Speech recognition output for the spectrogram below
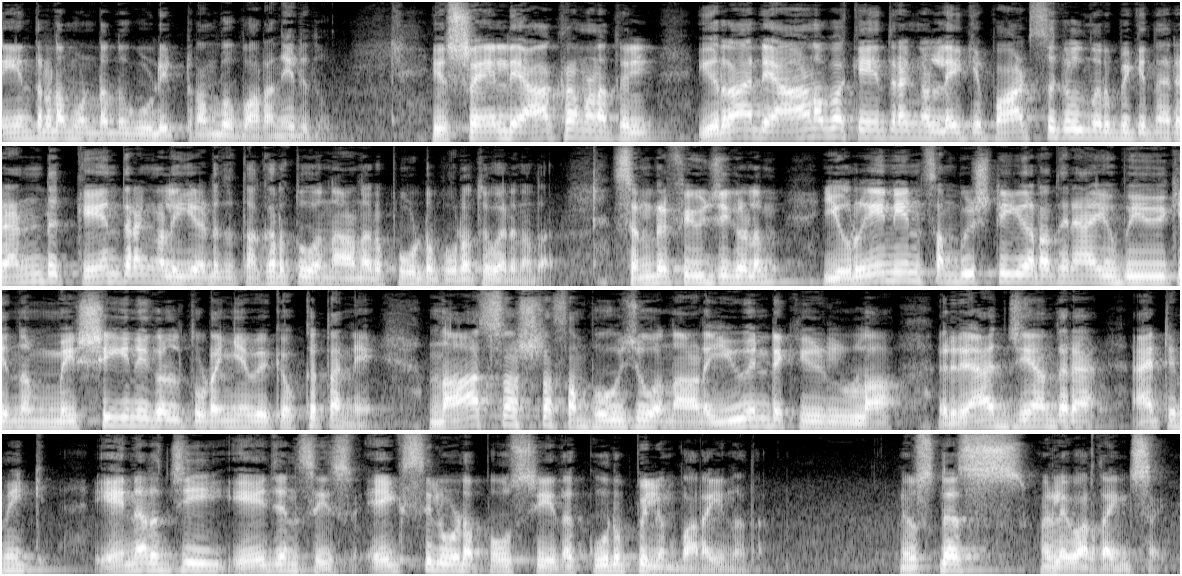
നിയന്ത്രണമുണ്ടെന്ന് കൂടി ട്രംപ് പറഞ്ഞിരുന്നു. ഇസ്രയേലിന്റെ ആക്രമണത്തിൽ ഇറാന്റെ ആണവ കേന്ദ്രങ്ങളിലേക്ക് പാർട്സുകൾ നിർമ്മിക്കുന്ന രണ്ട് കേന്ദ്രങ്ങൾ ഈ അടുത്ത് തകർത്തുവെന്നാണ് റിപ്പോർട്ട് പുറത്തു വരുന്നത്. സെൻട്രിഫ്യൂജുകളും യുറേനിയൻ സമ്പുഷ്ടീകരണത്തിനായി ഉപയോഗിക്കുന്ന മെഷീനുകൾ തുടങ്ങിയവയ്ക്കൊക്കെ തന്നെ നാശനഷ്ടം സംഭവിച്ചുവെന്നാണ് യു എന്റെ കീഴിലുള്ള രാജ്യാന്തര ആറ്റമിക് എനർജി ഏജൻസീസ് എക്സിലൂടെ പോസ്റ്റ് ചെയ്ത കുറിപ്പിലും പറയുന്നത്. ന്യൂസ് ഡെസ്ക് വാർത്ത ഇൻസൈറ്റ്.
